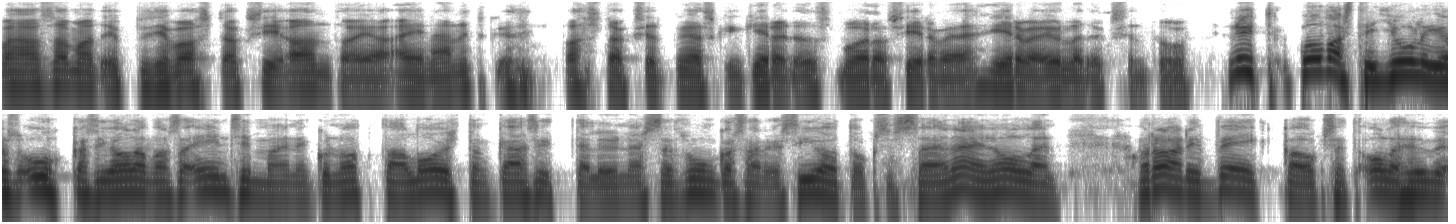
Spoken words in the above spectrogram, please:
vähän samantyyppisiä vastauksia antoi, ja ei nämä nyt vastaukset myöskin kirjoitusmuodossa hirveän, hirveän yllätyksen tuu. Nyt kovasti Julius uhkasi olevansa ensimmäinen, kun ottaa loiston käsittelyyn näissä runkosarjasijoituksissa, ja näin ollen raadin veikkaukset, ole hyvä,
